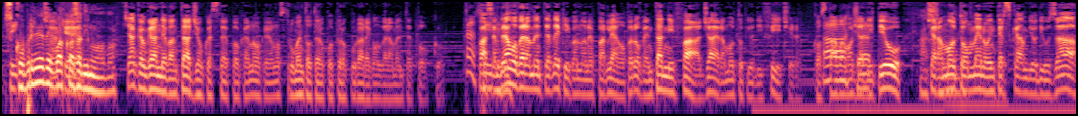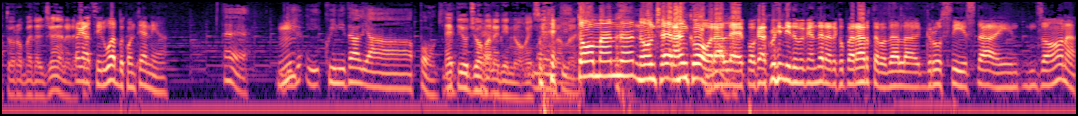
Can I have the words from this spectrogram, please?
Sì. scoprirete C'è qualcosa anche- di nuovo. C'è anche un grande vantaggio in quest'epoca, no? Che uno strumento te lo puoi procurare con veramente poco. Eh, Qua sì, sembriamo devi- veramente vecchi quando ne parliamo, però vent'anni fa già era molto più difficile. Costavano Ah, già certo. di più, c'era molto meno interscambio di usato e robe del genere. Ragazzi, il web quanti anni ha? Eh, Mm? qui in Italia pochi. è più giovane Eh. di noi, Ma- sicuramente. Toman non c'era ancora all'epoca, quindi dovevi andare a recuperartelo dal grossista in zona,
